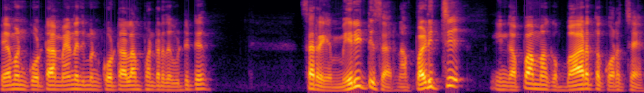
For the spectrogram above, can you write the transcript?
பேமெண்ட் கோட்டா மேனேஜ்மெண்ட் கோட்டாலாம் பண்ணுறதை விட்டுட்டு. சார் என் மெரிட்டு சார் நான் படித்து எங்கள் அப்பா அம்மாவுக்கு பாரத்தை குறைச்சேன்.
